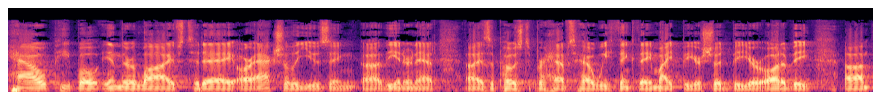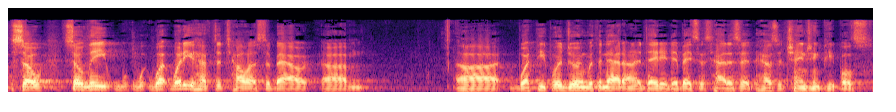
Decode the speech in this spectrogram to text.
how people in their lives today are actually using uh, the internet uh, as opposed to perhaps how we think they might be or should be or ought to be. Um, so, so Lee, what, what, do you have to tell us about um, uh, what people are doing with the net on a day-to-day basis? How does it, how's it changing people's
